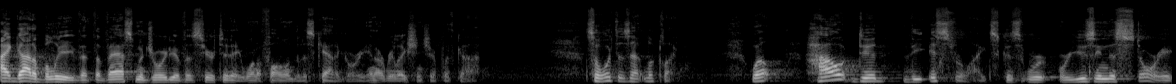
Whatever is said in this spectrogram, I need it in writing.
I got to believe that the vast majority of us here today want to fall into this category in our relationship with God. So, what does that look like? Well, how did the Israelites, because we're, we're using this story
